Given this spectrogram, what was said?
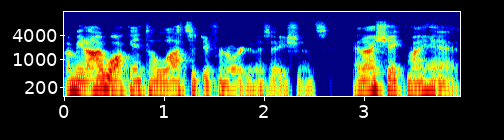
I mean, I walk into lots of different organizations and I shake my head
